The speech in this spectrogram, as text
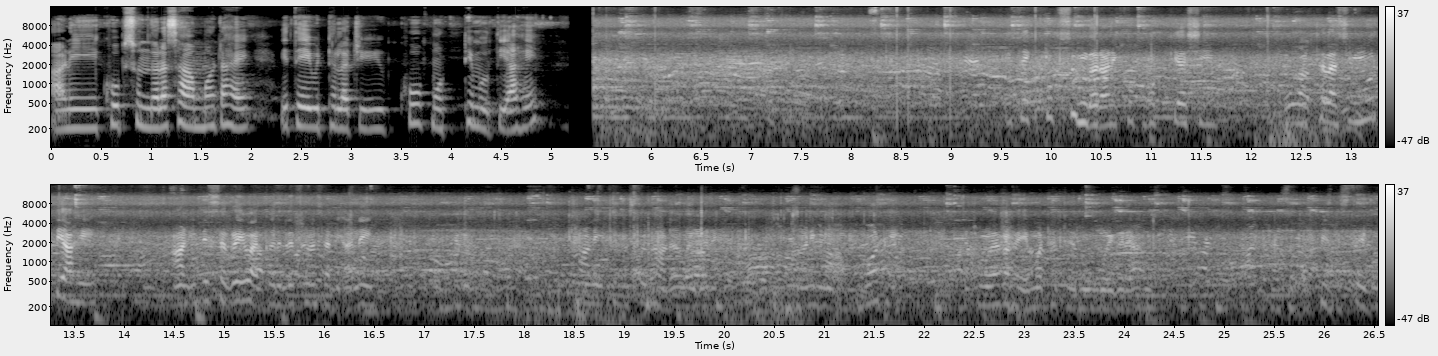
आणि खूप सुंदर असा मठ आहे. इथे विठ्ठलाची खूप मोठी मूर्ती आहे. इथे खूप सुंदर आणि खूप मोठी अशी विठ्ठलाची मूर्ती आहे. आणि इथे सगळे वारकरी दर्शनासाठी आले. आणि इथे मस्त झाडं वगैरे. त्याच्यामुळे बघा हे मठाचे रूम वगैरे आहे मठाचं ऑफिस दिसतंय बघ.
